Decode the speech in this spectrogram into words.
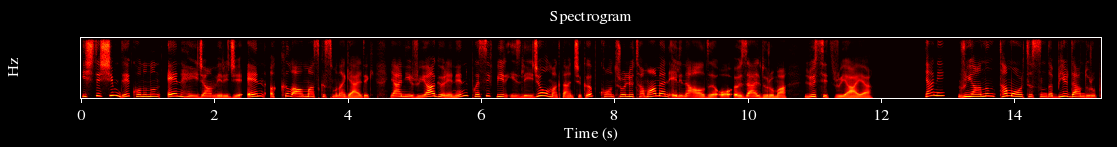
İşte şimdi konunun en heyecan verici, en akıl almaz kısmına geldik. Yani rüya görenin pasif bir izleyici olmaktan çıkıp kontrolü tamamen eline aldığı o özel duruma, lucid rüyaya. Yani rüyanın tam ortasında birden durup,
